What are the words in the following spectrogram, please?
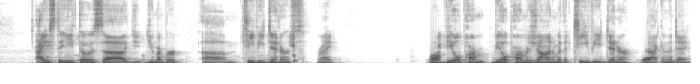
I used to eat those uh you, you remember um TV dinners, right? Veal parm veal parmesan with a TV dinner back in the day.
